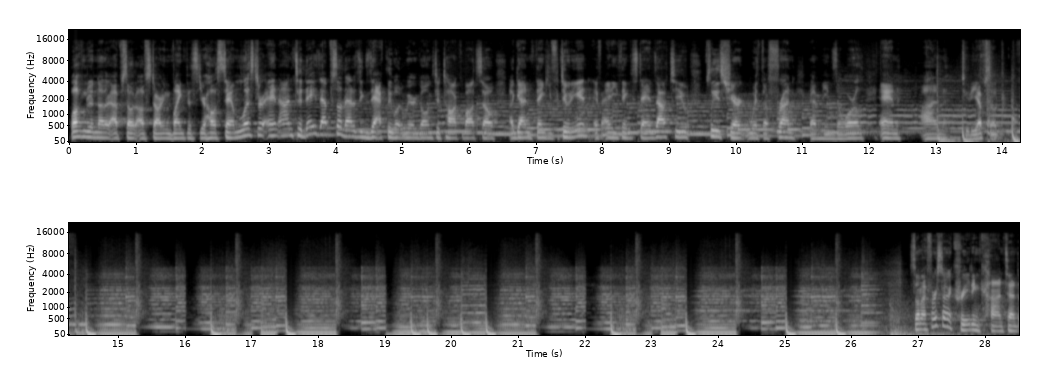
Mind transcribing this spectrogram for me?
welcome to another episode of Starting Blank. This is your host, Sam Lister, and on today's episode, that is exactly what we're going to talk about. So, again, thank you for tuning in. If anything stands out to you, please share it with a friend. That means the world. And on to the episode. So when I first started creating content,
